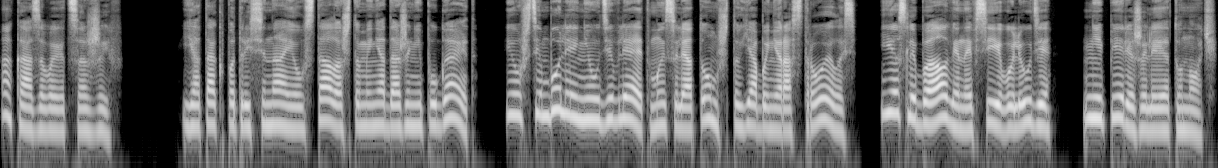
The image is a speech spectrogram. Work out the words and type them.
оказывается жив. Я так потрясена и устала, что меня даже не пугает, и уж тем более не удивляет мысль о том, что я бы не расстроилась, если бы Алвин и все его люди не пережили эту ночь.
